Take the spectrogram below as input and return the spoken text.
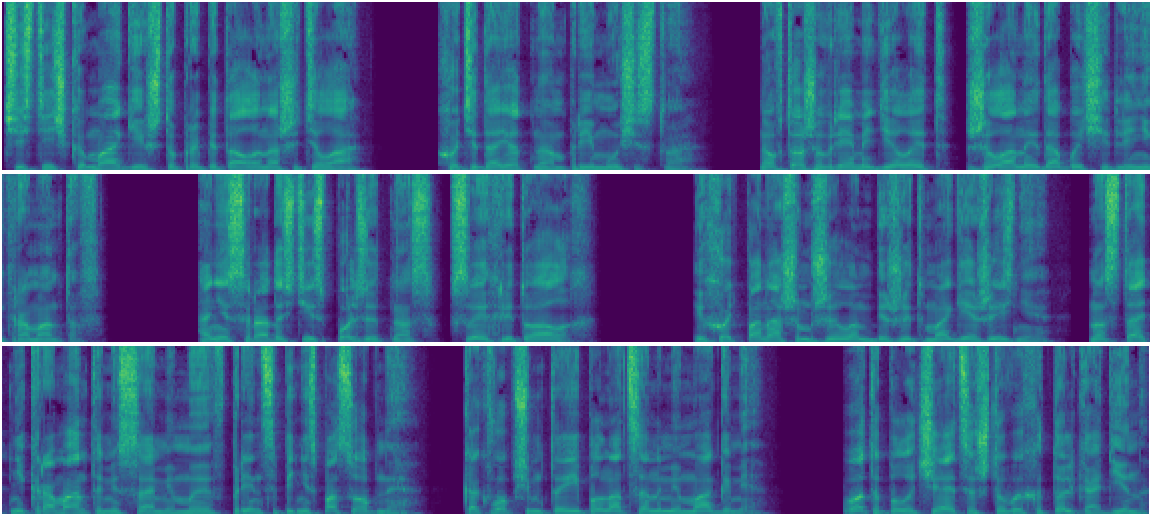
Частичка магии, что пропитала наши тела, хоть и дает нам преимущество, но в то же время делает желанной добычей для некромантов. Они с радостью используют нас в своих ритуалах. И хоть по нашим жилам бежит магия жизни, но стать некромантами сами мы в принципе не способны, как в общем-то и полноценными магами. Вот и получается, что выход только один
